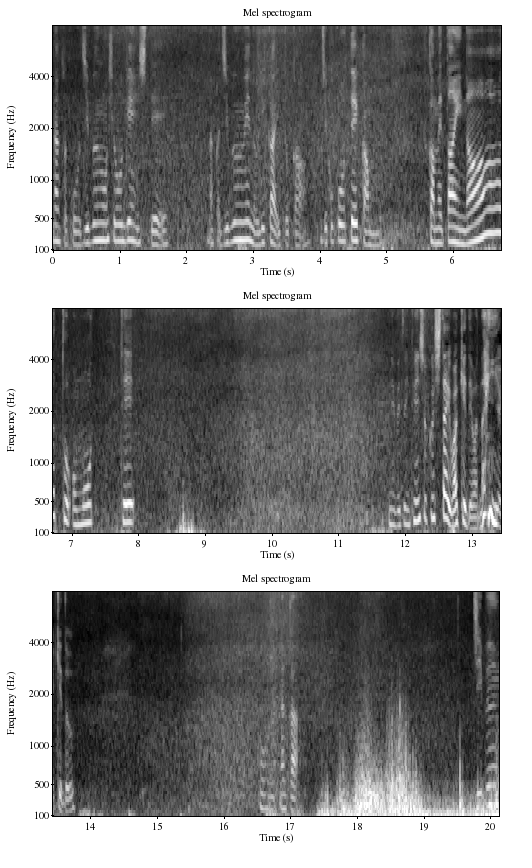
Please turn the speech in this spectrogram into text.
なんかこう自分を表現してなんか自分への理解とか自己肯定感も深めたいなと思って、ね、別に転職したいわけではないんやけどこうなんか自分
